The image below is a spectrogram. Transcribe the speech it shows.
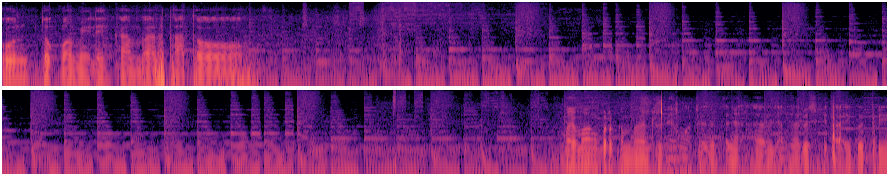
untuk memilih gambar tato memang perkembangan dunia modern banyak hal yang harus kita ikuti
